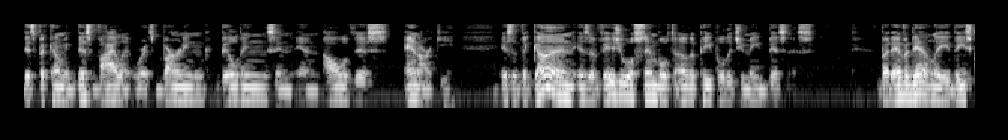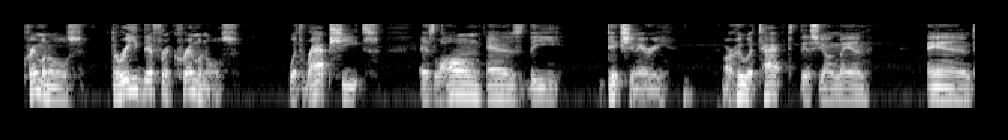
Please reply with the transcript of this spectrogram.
that's becoming this violent, where it's burning buildings and, and all of this anarchy, is that the gun is a visual symbol to other people that you mean business. But evidently, these criminals, three different criminals with rap sheets as long as the dictionary, are who attacked this young man. And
